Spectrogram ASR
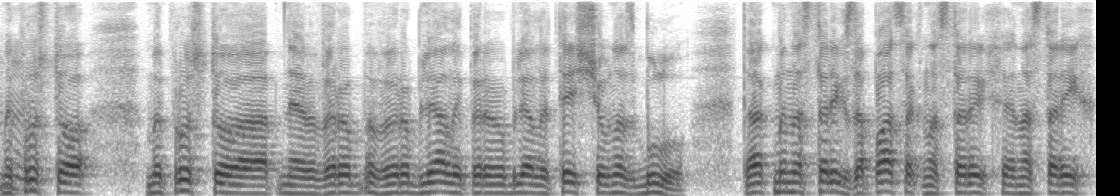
Ми просто, ми просто виробляли, переробляли те, що в нас було. Так, ми на старих запасах, на старих, на старих,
